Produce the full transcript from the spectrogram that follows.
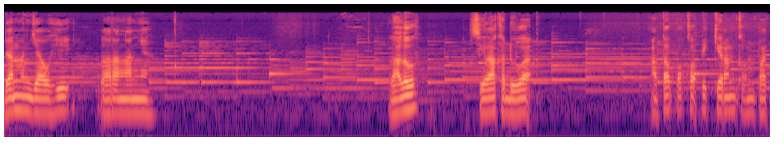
dan menjauhi larangannya. Lalu, sila kedua atau pokok pikiran keempat,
